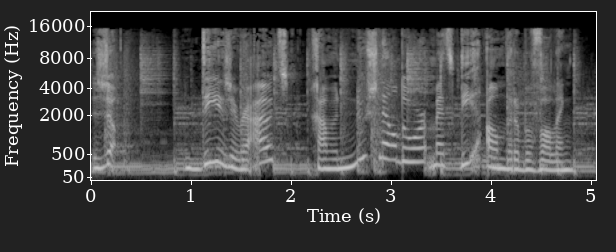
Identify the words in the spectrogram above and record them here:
Zo, die is er weer uit. Gaan we nu snel door met die andere bevalling.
